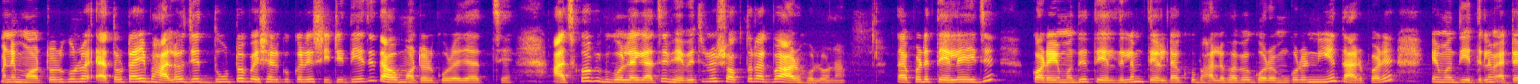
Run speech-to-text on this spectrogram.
মানে মটরগুলো এতটাই ভালো যে, দুটো প্রেশার কুকারে সিটি দিয়েছি, তাও মটর গলে যাচ্ছে। আজকেও গলে গেছে, ভেবেছিল শক্ত রাখব, আর হলো না। তারপরে তেলে এই যে কড়াইয়ের মধ্যে তেল দিলাম। তেলটা খুব ভালোভাবে গরম করে নিয়ে তারপরে এর মধ্যে দিয়ে দিলাম একটা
